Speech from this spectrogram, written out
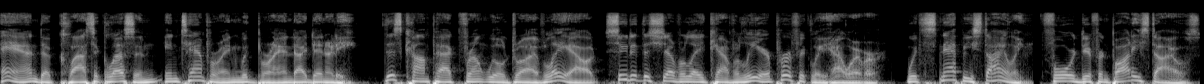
and a classic lesson in tampering with brand identity. This compact front wheel drive layout suited the Chevrolet Cavalier perfectly, however. With snappy styling, four different body styles,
